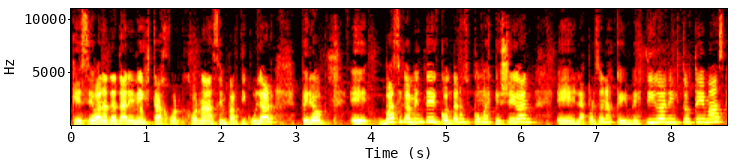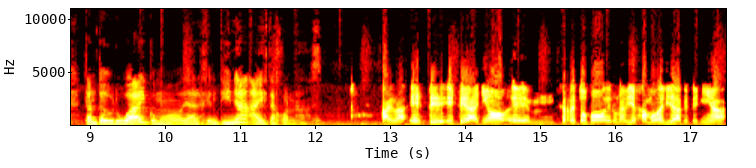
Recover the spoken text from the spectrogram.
qué se van a tratar en estas jornadas en particular. Pero eh, básicamente contanos cómo es que llegan eh, las personas que investigan estos temas, tanto de Uruguay como de Argentina, a estas jornadas. Ahí. Este, este año em, se retomó, era una vieja modalidad que tenía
